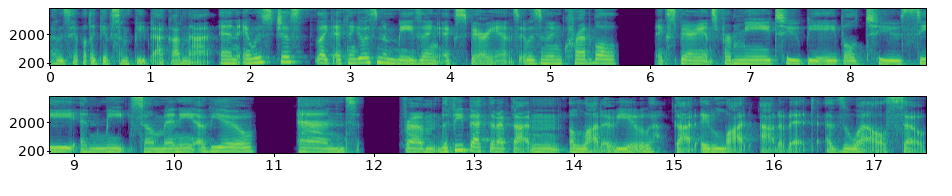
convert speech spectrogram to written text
I was able to give some feedback on that. And it was just like, I think it was an amazing experience. It was an incredible experience for me to be able to see and meet so many of you. And from the feedback that I've gotten, a lot of you got a lot out of it as well. So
